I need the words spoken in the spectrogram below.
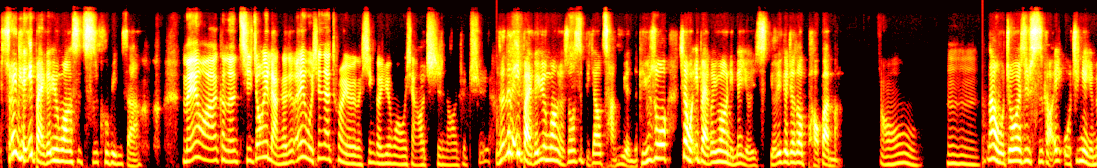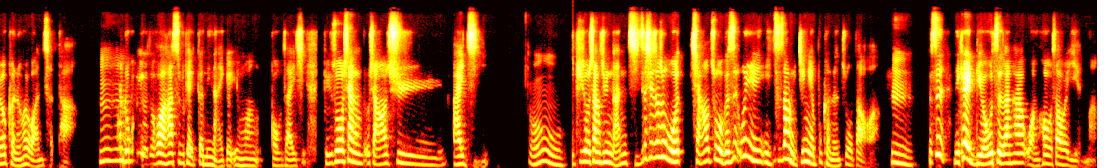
所以你的一百个愿望是吃酷冰沙，没有啊，可能其中一两个就哎、我现在突然有一个新的愿望，我想要吃，然后就吃了。我觉得那个一百个愿望有时候是比较长远的。比如说，像我一百个愿望里面有一有一个叫做跑半马，哦，嗯嗯那我就会去思考，哎，我今年有没有可能会完成它？嗯如果有的话，它是不是可以跟你哪一个愿望勾在一起？比如说，像我想要去埃及，哦，譬如说像去南极，这些都是我想要做。可是问题你知道，你今年不可能做到啊。嗯可是你可以留着，让它往后稍微延嘛。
